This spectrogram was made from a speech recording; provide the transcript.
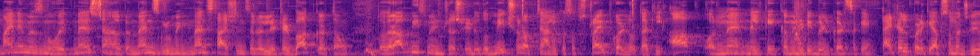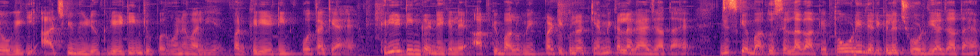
my name is Mohit मैं इस चैनल पे मेंस ग्रूमिंग मेंस फ़ैशन से रिलेटेड बात करता हूँ। तो अगर आप भी इसमें इंटरेस्टेड हो तो मेक श्योर आप चैनल को सब्सक्राइब कर लो ताकि आप और मैं मिलकर कम्युनिटी बिल्ड कर सकें। टाइटल पढ़ के आप समझ गए होगी कि आज की वीडियो क्रिएटिन के ऊपर होने वाली है, पर क्रिएटिन होता क्या है? क्रिएटिन करने के लिए आपके बालों में एक पर्टिकुलर केमिकल लगाया जाता है, जिसके बाद उसे लगा के थोड़ी देर के लिए छोड़ दिया जाता है।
